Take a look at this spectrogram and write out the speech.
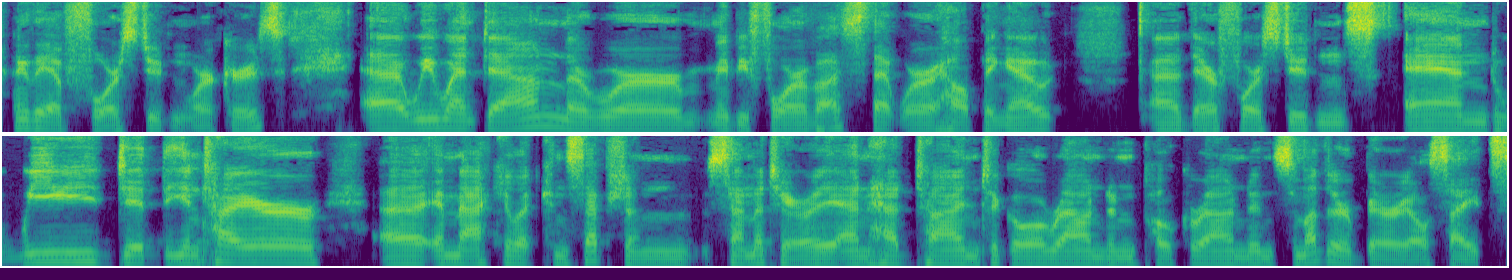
I think they have four student workers. Uh, we went down. There were maybe four of us that were helping out uh, their four students and we did the entire immaculate conception cemetery and had time to go around and poke around in some other burial sites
